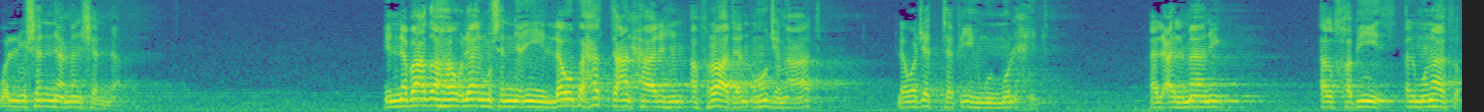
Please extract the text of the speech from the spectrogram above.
وليشنع من شنع. إن بعض هؤلاء المشنعين لو بحثت عن حالهم أفرادا وهو جماعات لوجدت فيهم الملحد العلماني الخبيث المنافق.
